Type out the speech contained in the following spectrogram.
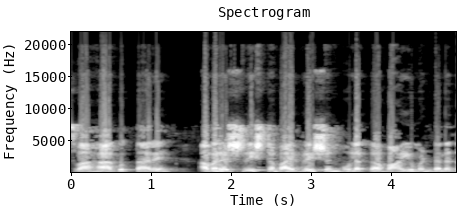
ಸ್ವಾಹ ಆಗುತ್ತಾರೆ, ಅವರ ಶ್ರೇಷ್ಠ ವೈಬ್ರೇಷನ್ ಮೂಲಕ ವಾಯುಮಂಡಲದ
